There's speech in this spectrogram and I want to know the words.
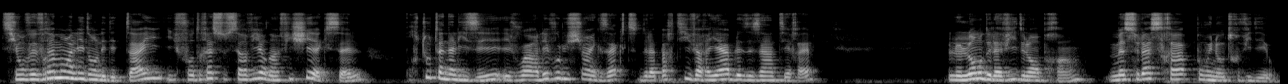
si on veut vraiment aller dans les détails, il faudrait se servir d'un fichier Excel pour tout analyser et voir l'évolution exacte de la partie variable des intérêts le long de la vie de l'emprunt, mais cela sera pour une autre vidéo.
